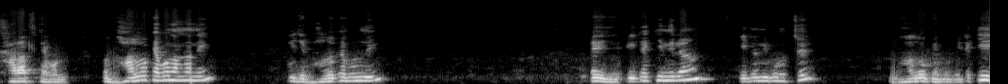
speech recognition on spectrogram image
খারাপ কেবল তো ভালো কেবল আমরা নেই। এই যে ভালো কেবল নেই। এই যে এটা কি নিলাম? এটা নিব হচ্ছে ভালো কেবল এটা কি?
